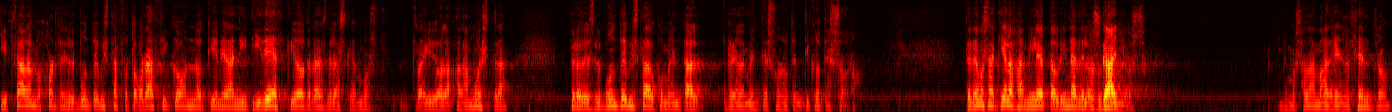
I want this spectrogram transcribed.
quizá a lo mejor desde el punto de vista fotográfico no tiene la nitidez que otras de las que hemos traído a la, muestra, pero desde el punto de vista documental realmente es un auténtico tesoro. Tenemos aquí a la familia taurina de los gallos. Vemos a la madre en el centro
